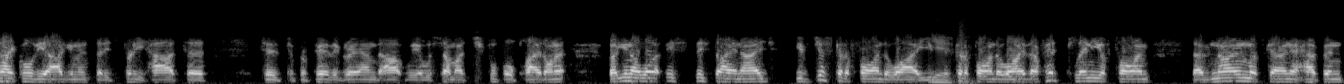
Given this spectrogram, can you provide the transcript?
take all the arguments that it's pretty hard to to, to prepare the ground up where with so much football played on it. But you know what? This this day and age, you've just got to find a way. You've Yeah. just got to find a way. They've had plenty of time. They've known what's going to happen,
